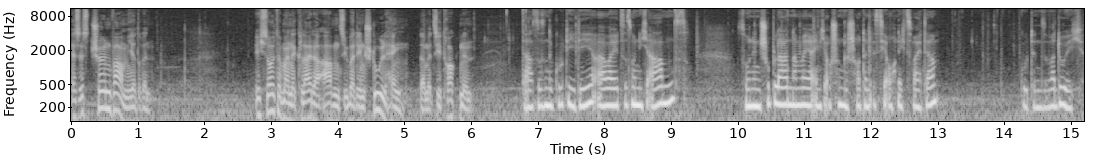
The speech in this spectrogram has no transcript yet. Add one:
Es ist schön warm hier drin. Ich sollte meine Kleider abends über den Stuhl hängen, damit sie trocknen. Das ist eine gute Idee, aber jetzt ist noch nicht abends. So, in den Schubladen haben wir ja eigentlich auch schon geschaut, dann ist hier auch nichts weiter. Gut, dann sind wir durch.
